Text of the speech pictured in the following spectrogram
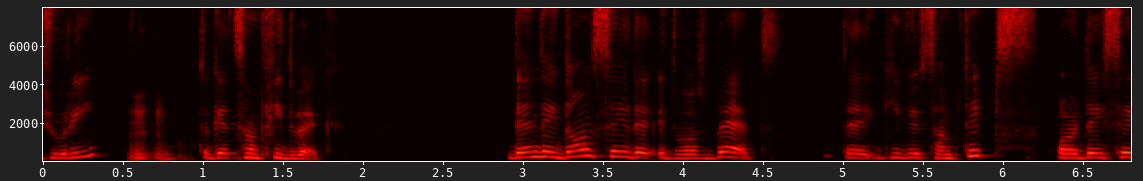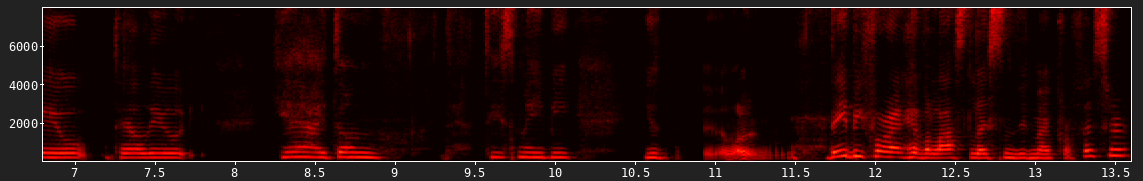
jury hmm to get some feedback then they don't say that it was bad. They give you some tips or they say you tell you yeah i don't this maybe you well, day before i have a last lesson with my professor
